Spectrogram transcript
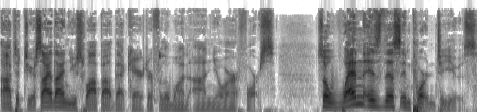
object to your sideline. You swap out that character for the one on your force. So when is this important to use?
